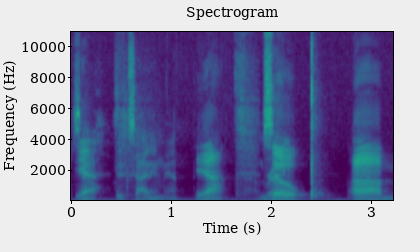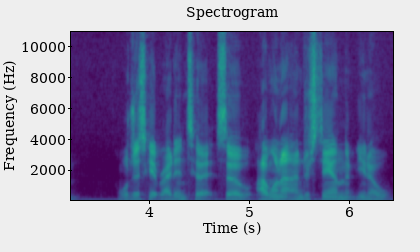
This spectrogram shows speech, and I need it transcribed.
So, yeah, it's exciting, man. Yeah. so um, we'll just get right into it. So I want to understand, you know,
